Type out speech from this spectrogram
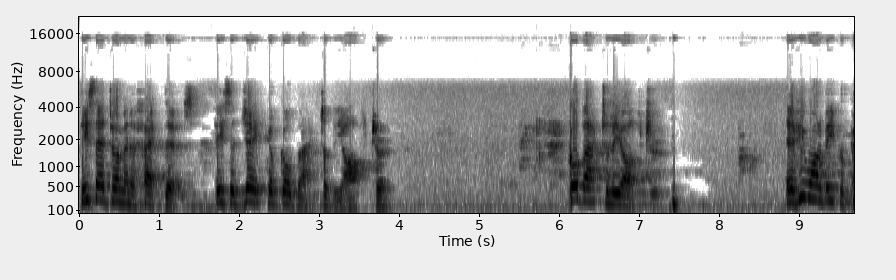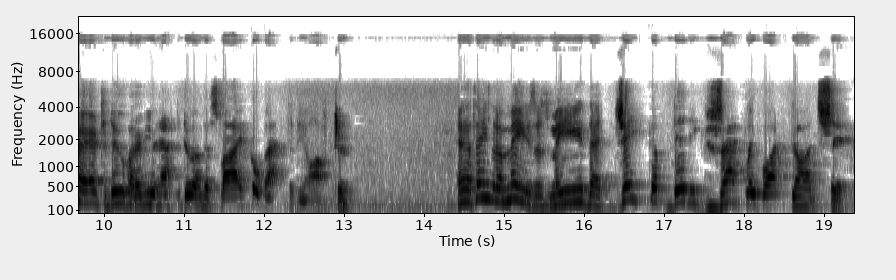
he said to him in effect this He said, Jacob, go back to the altar. Go back to the altar. If you want to be prepared to do whatever you have to do in this life, go back to the altar. And the thing that amazes me that Jacob did exactly what God said.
